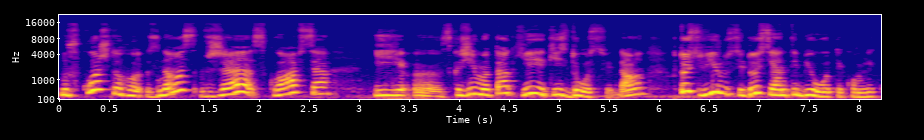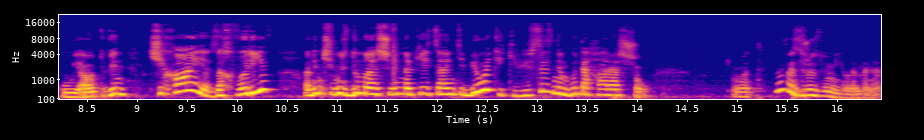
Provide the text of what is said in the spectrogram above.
Ну, в кожного з нас вже склався і, е, скажімо так, є якийсь досвід. Да? Хтось вірус і досі антибіотиком лікує. От він чихає, захворів, а він чомусь думає, що він нап'ється антибіотиків і все з ним буде хорошо. От. Ну, ви зрозуміли мене.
